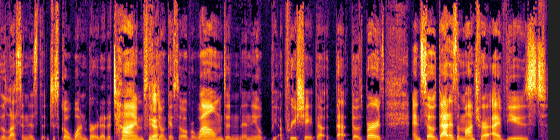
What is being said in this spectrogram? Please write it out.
The lesson is that just go one bird at a time, so Yeah. you don't get so overwhelmed, and, and you'll appreciate that that those birds. And so that is a mantra I've used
